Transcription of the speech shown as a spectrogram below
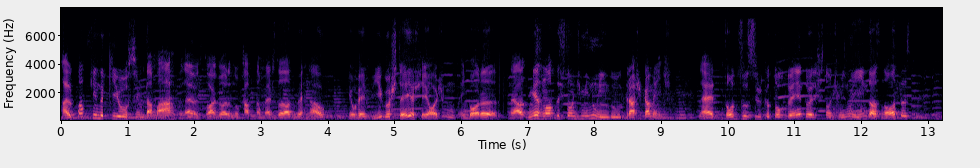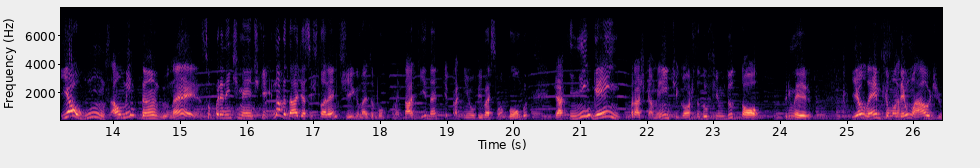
aí eu tô assistindo aqui o filme da Marvel, né? Eu tô agora no Capitão América Soldado Invernal, que eu revi, gostei, achei ótimo, embora né, as minhas notas estão diminuindo drasticamente. Né? Todos os filmes que eu tô vendo, eles estão diminuindo as notas, e alguns aumentando, né? Surpreendentemente, que na verdade essa história é antiga, mas eu vou comentar aqui, né? Porque para quem ouvir vai ser uma bomba, já que ninguém praticamente gosta do filme do Thor, primeiro. E eu lembro que eu mandei um áudio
